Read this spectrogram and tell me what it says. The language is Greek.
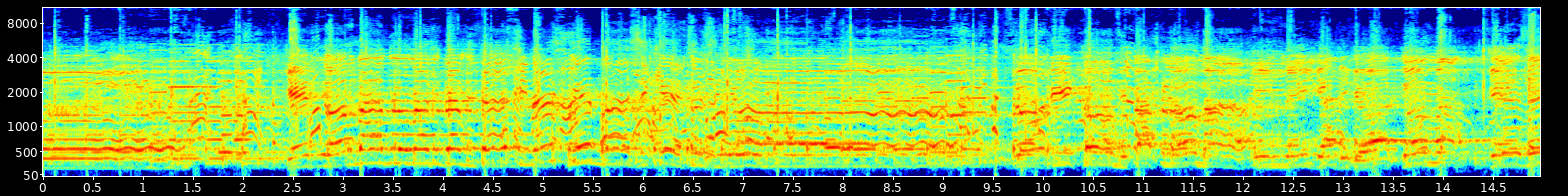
Cheers.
